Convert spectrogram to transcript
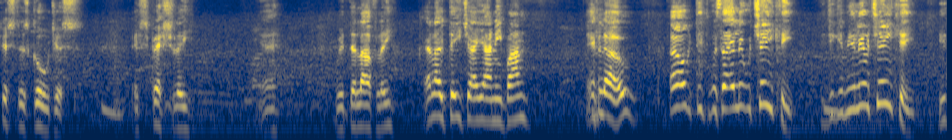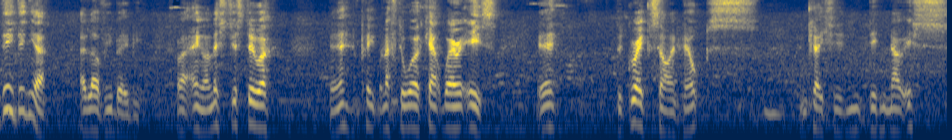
just as gorgeous, especially yeah with the lovely. Hello, DJ Hunni-Bunn. Hello. Oh, did, was that a little cheeky? Did you give me a little cheeky? You did, didn't you? I love you, baby. Right, hang on. Let's just do a. Yeah, people have to work out where it is. Yeah, the Greggs sign helps, in case you didn't, notice.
